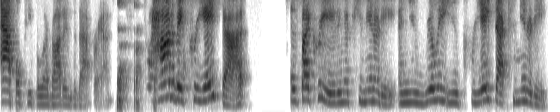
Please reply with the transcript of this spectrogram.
Apple people are bought into that brand. so how do they create that? Is by creating a community. And you really you create that community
